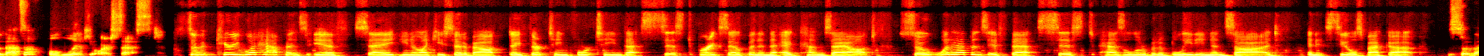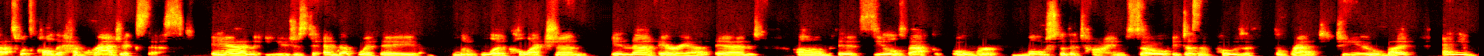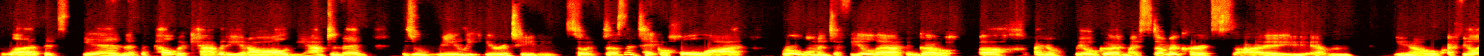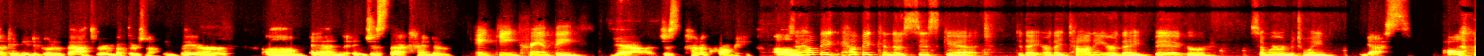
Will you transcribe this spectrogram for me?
So that's a follicular cyst. So, Carrie, what happens if, say, you know, like you said, about day 13, 14, that cyst breaks open and the egg comes out? So, what happens if that cyst has a little bit of bleeding inside and it seals back up? So, that's what's called a hemorrhagic cyst. And you just end up with a little blood collection in that area. And um, it seals back over most of the time. So, it doesn't pose a threat to you, but any blood that's in the pelvic cavity at all in the abdomen is really irritating. So it doesn't take a whole lot for a woman to feel that and go, ugh, I don't feel good. My stomach hurts. I am, you know, I feel like I need to go to the bathroom, but there's nothing there. Um, and and just that kind of achy, crampy. Yeah, just kind of crummy. Um, so how big how big can those cysts get? Do they are they tiny? Or are they big or somewhere in between? Yes. All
